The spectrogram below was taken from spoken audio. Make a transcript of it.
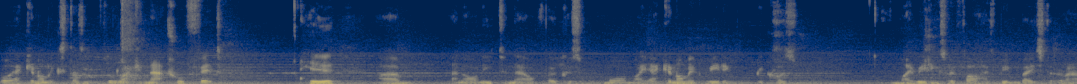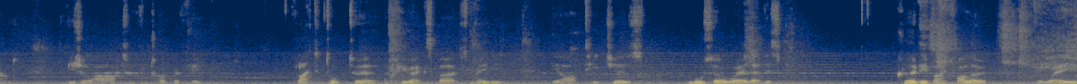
well, economics doesn't feel like a natural fit here, um, and I'll need to now focus more on my economic reading because my reading so far has been based around visual art and photography. I'd like to talk to a, a few experts, maybe the art teachers. I'm also aware that this could, if I follow the way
